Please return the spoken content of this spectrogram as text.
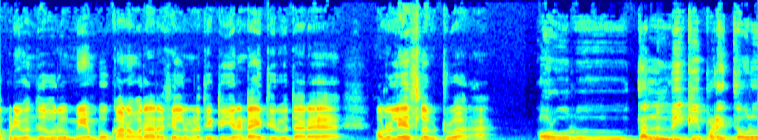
அப்படி வந்து ஒரு மேம்போக்கான ஒரு அரசியல் நடத்திட்டு இரண்டாயிரத்தி இருபத்தாறை அவ்வளோ லேஸில் விட்டுருவாரா? அவர் ஒரு தன்னம்பிக்கை படைத்த ஒரு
